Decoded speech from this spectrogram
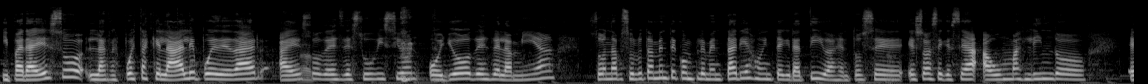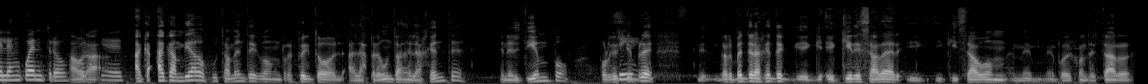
Y para eso, las respuestas que la Ale puede dar a eso desde su visión o yo desde la mía son absolutamente complementarias o integrativas. Entonces, eso hace que sea aún más lindo el encuentro. Ahora, porque- ¿ha, ha cambiado justamente con respecto a las preguntas de la gente en el tiempo? Porque Sí. siempre, de repente la gente eh, quiere saber, y, y quizá vos me, me podés contestar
